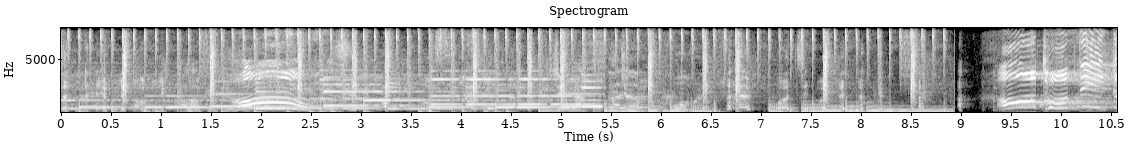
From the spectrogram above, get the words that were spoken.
真累不了你。哦，你觉得？我们在佛祖。哦，土地公。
